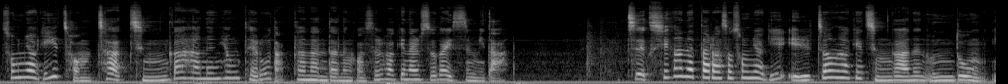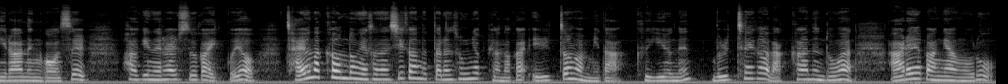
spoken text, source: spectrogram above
속력이 점차 증가하는 형태로 나타난다는 것을 확인할 수가 있습니다. 즉 시간에 따라서 속력이 일정하게 증가하는 운동이라는 것을 확인을 할 수가 있고요. 자유낙하 운동에서는 시간에 따른 속력 변화가 일정합니다. 그 이유는 물체가 낙하하는 동안 아래 방향으로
